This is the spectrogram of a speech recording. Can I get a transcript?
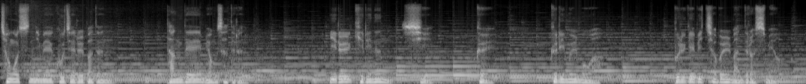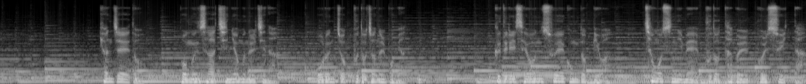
청호 스님의 고제를 받은 당대의 명사들은 이를 기리는 시, 글, 그림을 모아 불개 비첩을 만들었으며 현재에도 봉은사 진여문을 지나 오른쪽 부도전을 보면 그들이 세운 수의 공덕비와 청호 스님의 부도탑을 볼 수 있다.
